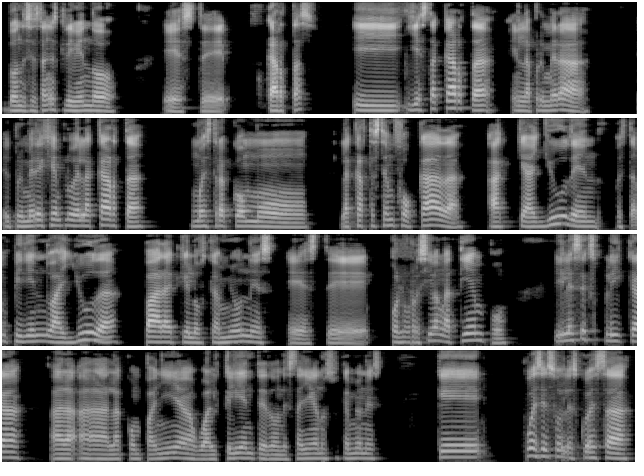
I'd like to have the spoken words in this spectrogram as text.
donde se están escribiendo este, cartas y, y, esta carta, en la primera, el primer ejemplo de la carta, muestra cómo la carta está enfocada a que ayuden, están pidiendo ayuda para que los camiones este, pues los reciban a tiempo y les explica a, la compañía o al cliente donde están llegando sus camiones que pues eso les cuesta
